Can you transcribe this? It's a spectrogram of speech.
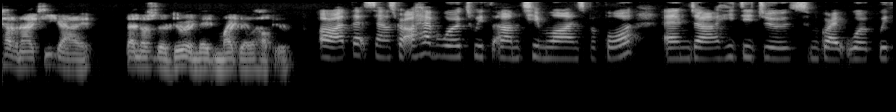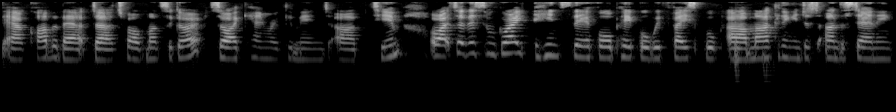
have an IT guy that knows what they're doing, they might be able to help you. All right, that sounds great. I have worked with um, Tim Lyons before, and uh, he did do some great work with our club about uh, 12 months ago. So I can recommend uh, Tim. All right, so there's some great hints there for people with Facebook uh, marketing and just understanding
